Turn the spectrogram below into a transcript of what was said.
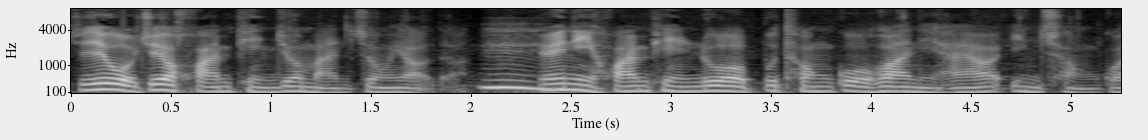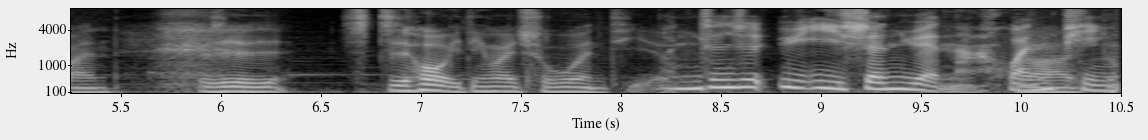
就是我觉得环评就蛮重要的。嗯，因为你环评如果不通过的话，你还要硬闯关，就是。之后一定会出问题了。你真是寓意深远呐，环评。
